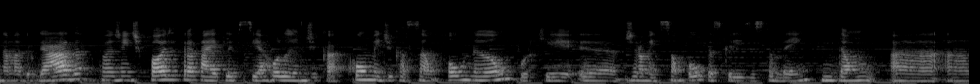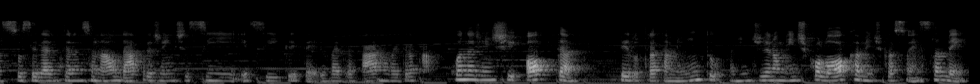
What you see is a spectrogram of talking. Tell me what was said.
na madrugada. Então a gente pode tratar a epilepsia rolândica com medicação ou não, porque é, geralmente são poucas crises também. Então a, a Sociedade Internacional dá pra gente esse, esse critério: vai tratar, não vai tratar. Quando a gente opta pelo tratamento, a gente geralmente coloca medicações também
